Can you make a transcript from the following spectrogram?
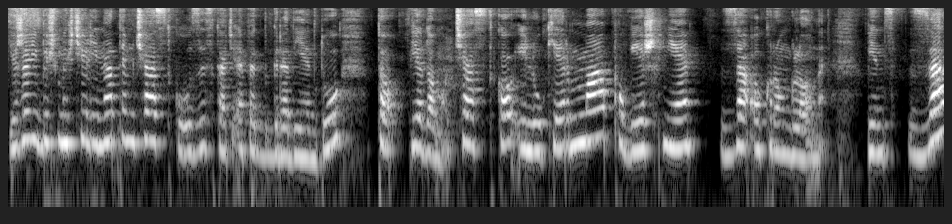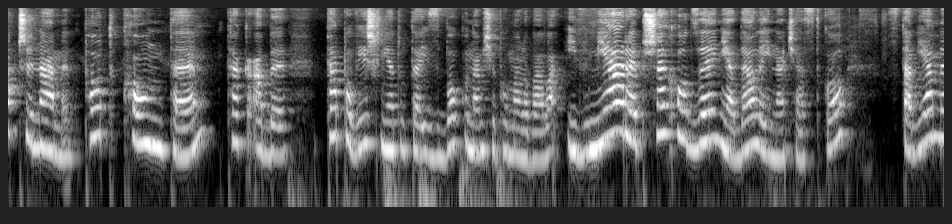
Jeżeli byśmy chcieli na tym ciastku uzyskać efekt gradientu, to wiadomo, ciastko i lukier ma powierzchnie zaokrąglone, więc zaczynamy pod kątem, tak aby ta powierzchnia tutaj z boku nam się pomalowała i w miarę przechodzenia dalej na ciastko stawiamy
